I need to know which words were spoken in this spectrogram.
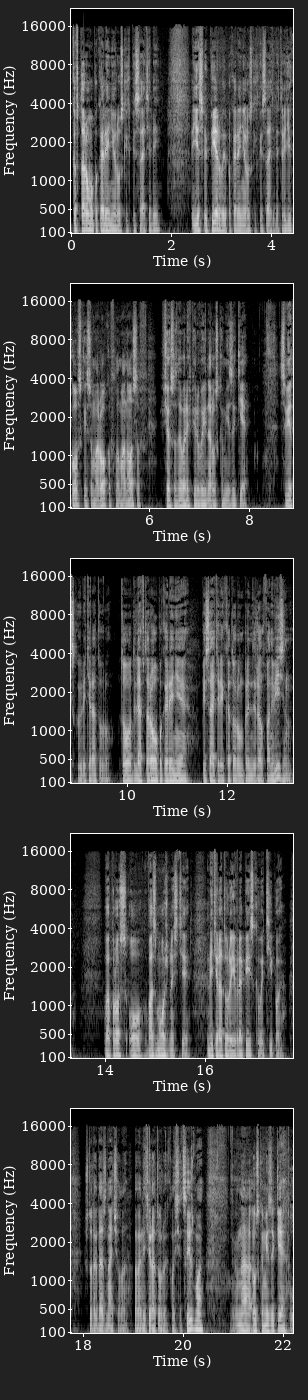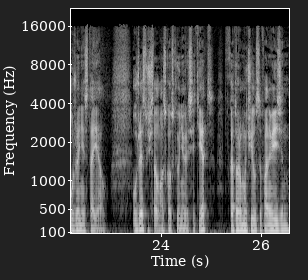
ко второму поколению русских писателей. Если первое поколение русских писателей, Тредяковский, Сумароков, Ломоносов, все создавали впервые на русском языке светскую литературу, то для второго поколения писателей, к которому принадлежал Фанвизин, вопрос о возможности литературы европейского типа, что тогда значило литературы классицизма, на русском языке уже не стоял. Уже существовал Московский университет, в котором учился Фанвизин.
